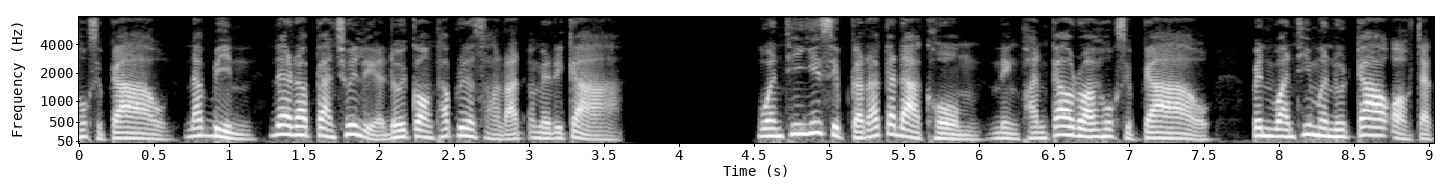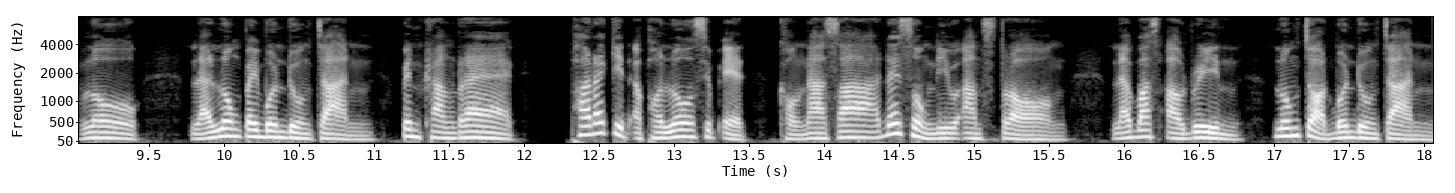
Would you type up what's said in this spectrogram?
1969 นักบินได้รับการช่วยเหลือโดยกองทัพเรือสหรัฐอเมริกา วันที่ 20 กรกฎาคม 1969 เป็นวันที่มนุษย์ก้าวออกจากโลก และลงไปบนดวงจันทร์ เป็นครั้งแรก ภารกิจอพอลโล 11 ของนาซาได้ส่งนิวอัมสตรอง และบัสอัลดริน ลงจอดบนดวงจันทร์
